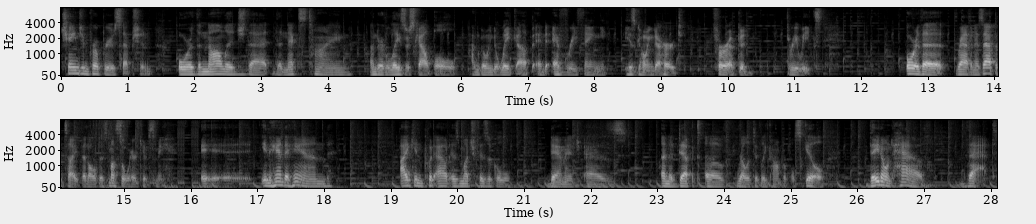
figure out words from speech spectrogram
change in proprioception or the knowledge that the next time under the laser scalpel, I'm going to wake up and everything is going to hurt for a good three weeks. Or the ravenous appetite that all this muscle wear gives me. Eh, In hand to hand, I can put out as much physical damage as an adept of relatively comparable skill. They don't have that.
